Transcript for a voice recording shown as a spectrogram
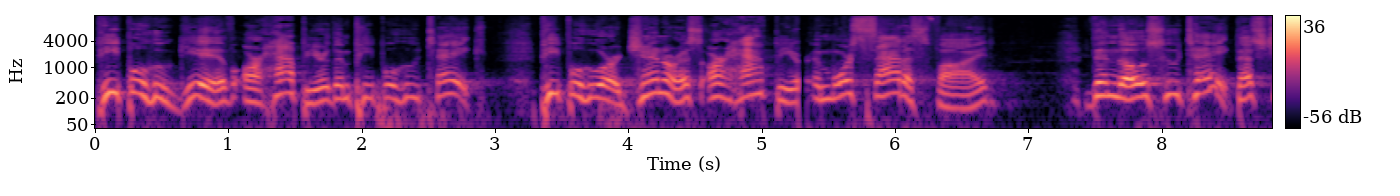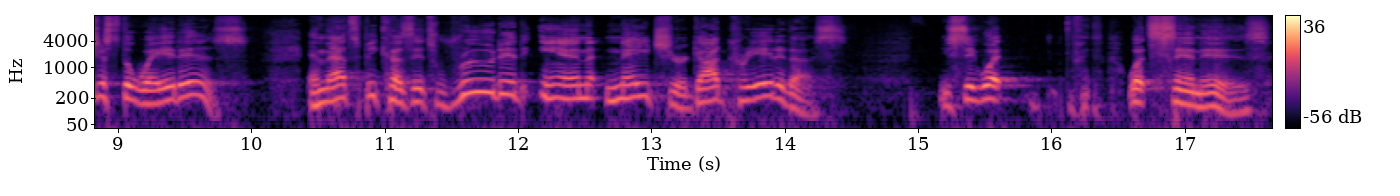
People who give are happier than people who take. People who are generous are happier and more satisfied than those who take. That's just the way it is. And that's because it's rooted in nature. God created us. You see, what, what sin is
